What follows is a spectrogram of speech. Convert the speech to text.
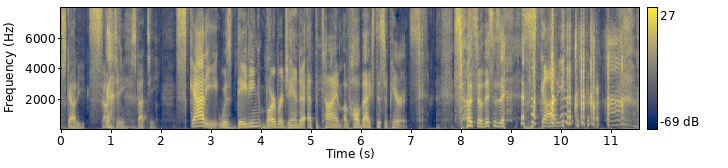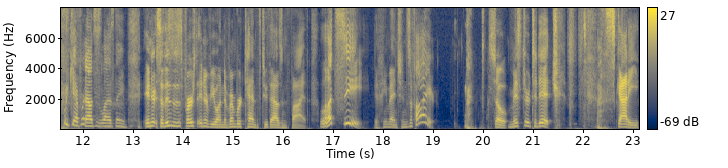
Scotty. Scotty. Scotty. Scotty was dating Barbara Janda at the time of Halbach's disappearance. So so this is a Scotty. we can't pronounce his last name. Inter- so this is his first interview on November 10th, 2005. Let's see if he mentions a fire. So, Mr. Tadich, Scotty,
